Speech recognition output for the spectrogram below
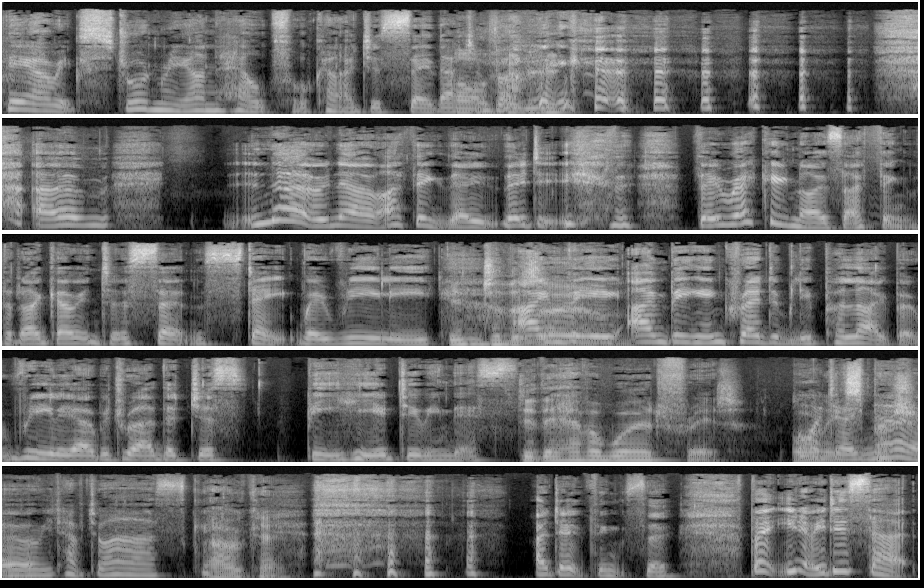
They are extraordinarily unhelpful. Can I just say that Oh, in public? um, no, no. I think they they do. they recognise. I think that I go into a certain state where really Into the I'm zone. being I'm being incredibly polite, but really I would rather just be here doing this. Do they have a word for it? Or Oh, I an don't expression? know. You'd have to ask. Oh, okay. I don't think so. But you know, it is that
